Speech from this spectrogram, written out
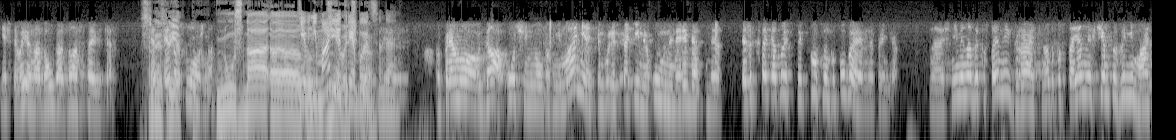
если вы ее надолго одну оставите. В смысле, это, это сложно. нужна э, Ей внимание девочка. требуется, да. Прямо, да, очень много внимания, тем более с такими умными ребятами. Это, кстати, относится и к крупным попугаям, например. Э, С ними надо постоянно играть, надо постоянно их чем-то занимать.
